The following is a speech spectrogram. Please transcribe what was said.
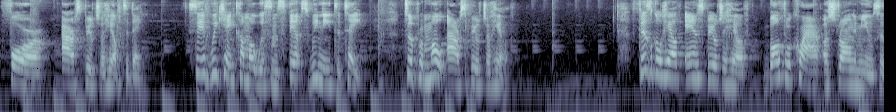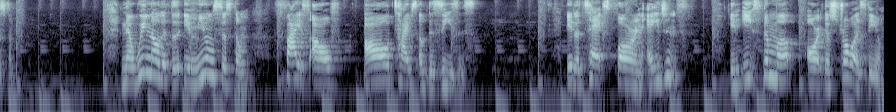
for our spiritual health today. See if we can't come up with some steps we need to take to promote our spiritual health. Physical health and spiritual health both require a strong immune system. Now, we know that the immune system fights off all types of diseases. It attacks foreign agents, it eats them up, or it destroys them.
